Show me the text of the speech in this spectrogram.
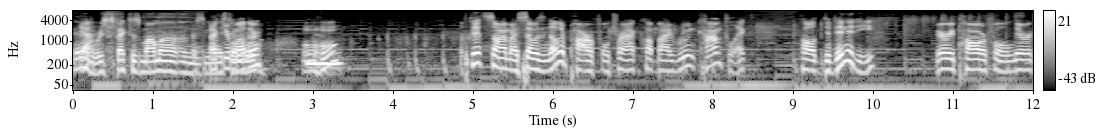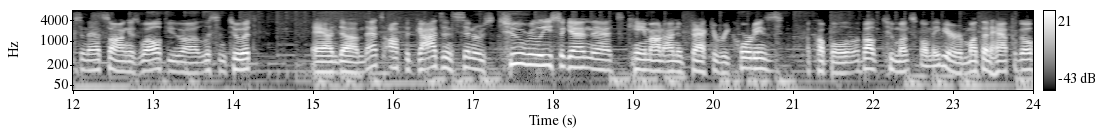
Yeah, Yeah. respect his mama and Respect nice your to everybody. mother. Mm-hmm. The fifth song I said was another powerful track called by Ruined Conflict called Divinity. Very powerful lyrics in that song as well, if you uh, listen to it. And um, that's off the Gods and Sinners 2 release again. That came out on Infacted Recordings a couple, about two months ago, maybe, or a month and a half ago.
